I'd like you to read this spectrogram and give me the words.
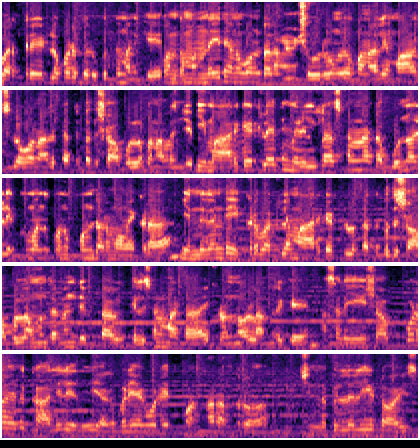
వర్త్ రేట్లో కూడా దొరుకుద్ది మనకి. కొంతమంది అయితే అనుకుంటారు మేము షోరూమ్లో కొనాలి మాల్స్లో కొనాలి పెద్ద పెద్ద షాపుల్లో కొనాలని చెప్పి. ఈ మార్కెట్లో అయితే మిడిల్ క్లాస్ కన్నా డబ్బున్న వాళ్ళు ఎక్కువ మంది కొనుక్కుంటారు మేము ఇక్కడ. ఎందుకంటే ఇక్కడ బట్టలే మార్కెట్లో పెద్ద పెద్ద షాపుల్లో అమ్ముతారని చెప్పి వాళ్ళకి తెలుసు అనమాట ఇక్కడ ఉన్న వాళ్ళందరికీ అసలు ఏ షాప్ కూడా అయితే ఖాళీ లేదు ఎగబడి ఎగబడి అయితే కొంటున్నారు అందరూ. చిన్నపిల్లలు టాయ్స్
